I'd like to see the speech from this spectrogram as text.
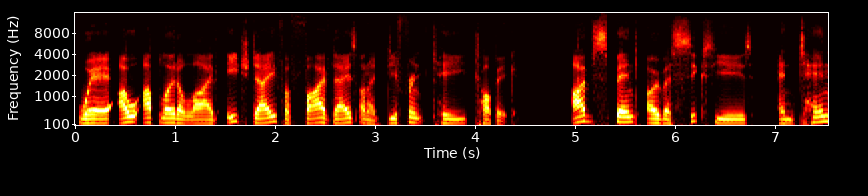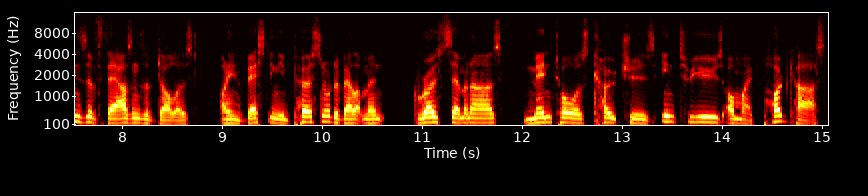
where I will upload a live each day for 5 days on a different key topic. I've spent over 6 years and tens of thousands of dollars on investing in personal development growth seminars, mentors, coaches, interviews on my podcast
